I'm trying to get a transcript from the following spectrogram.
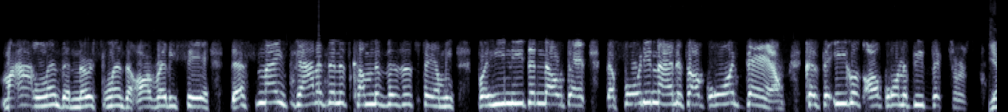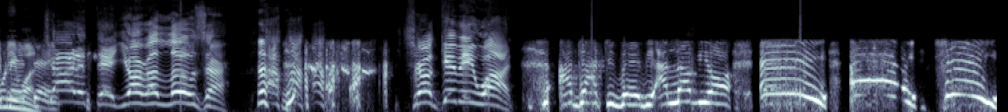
My aunt Linda, Nurse Linda, already said, that's nice. Jonathan is coming to visit his family, but he needs to know that the 49ers are going down because the Eagles are going to be victors. Give on me that one. day. Jonathan, you're a loser. sure, give me one. I got you, baby. I love y'all. A A G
